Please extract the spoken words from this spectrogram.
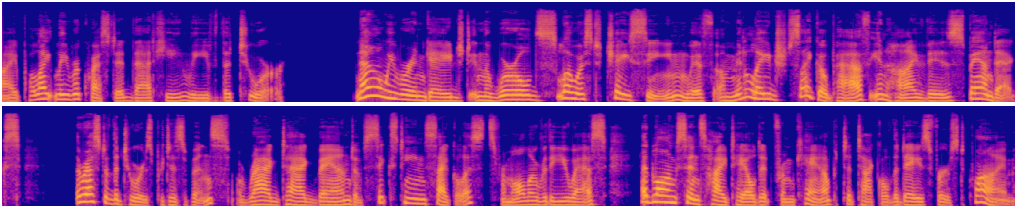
I politely requested that he leave the tour. Now we were engaged in the world's slowest chase scene with a middle aged psychopath in high vis spandex. The rest of the tour's participants, a ragtag band of 16 cyclists from all over the U.S., had long since hightailed it from camp to tackle the day's first climb.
